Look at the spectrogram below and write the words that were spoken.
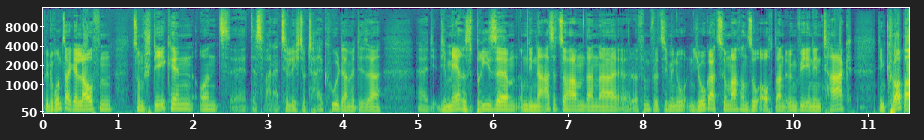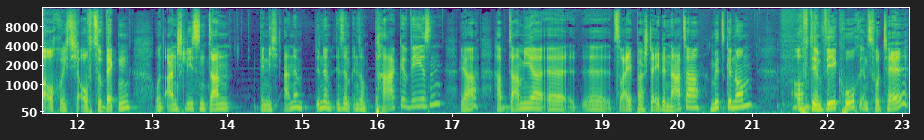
bin runtergelaufen zum Steken und äh, das war natürlich total cool, da mit dieser, äh, die, die, Meeresbrise um die Nase zu haben, dann äh, 45 Minuten Yoga zu machen, so auch dann irgendwie in den Tag den Körper auch richtig aufzuwecken und anschließend dann bin ich an einem, in, einem, in, so, in so einem Park gewesen, ja, habe da mir äh, äh, zwei Pastel de Nata mitgenommen, auf dem Weg hoch ins Hotel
